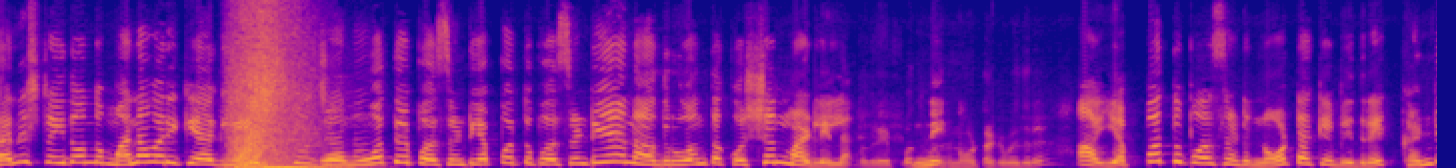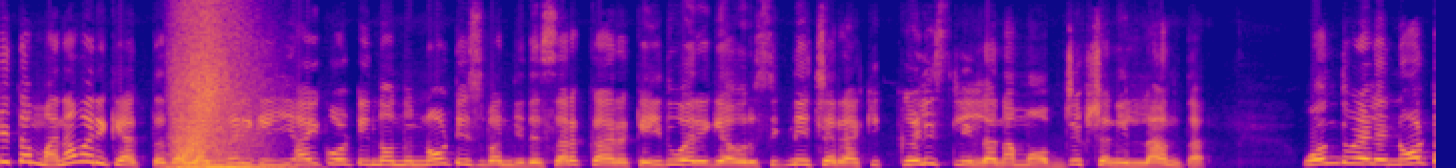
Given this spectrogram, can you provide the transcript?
ಕನಿಷ್ಠ ಇದೊಂದು ಮನವರಿಕೆ ಆಗಲಿ ಎಷ್ಟು ಮೂವತ್ತೇ ಪರ್ಸೆಂಟ್ ಎಪ್ಪತ್ತು ಪರ್ಸೆಂಟ್ ಏನಾದ್ರು ಅಂತ ಕ್ವಶನ್ ಮಾಡ್ಲಿಲ್ಲ. ಆ ಎಪ್ಪತ್ತು ಪರ್ಸೆಂಟ್ ನೋಟಕ್ಕೆ ಬಿದ್ರೆ ಖಂಡಿತ ಮನವರಿಕೆ ಆಗ್ತದಲ್ಲ. ಇವರಿಗೆ ಈ ಹೈಕೋರ್ಟ್ ಇಂದ ಒಂದು ನೋಟಿಸ್ ಬಂದಿದೆ ಸರ್ಕಾರಕ್ಕೆ ಇದುವರೆಗೆ ಅವರು ಸಿಗ್ನೇಚರ್ ಹಾಕಿ ಕಳಿಸ್ಲಿಲ್ಲ ನಮ್ಮ ಅಬ್ಜೆಕ್ಷನ್ ಇಲ್ಲ ಅಂತ. ಒಂದು ವೇಳೆ ನೋಟ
